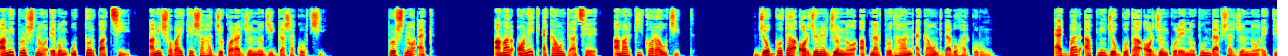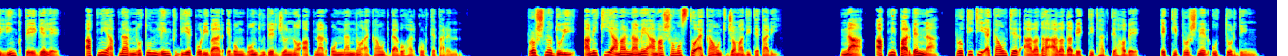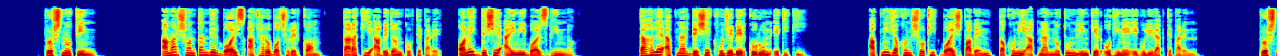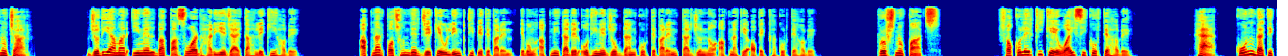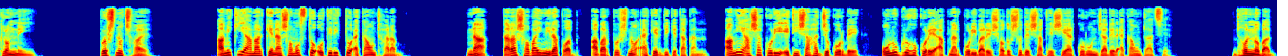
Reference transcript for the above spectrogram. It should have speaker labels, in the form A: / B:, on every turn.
A: আমি প্রশ্ন এবং উত্তর পাচ্ছি, আমি সবাইকে সাহায্য করার জন্য জিজ্ঞাসা করছি। প্রশ্ন এক, আমার অনেক অ্যাকাউন্ট আছে, আমার কি করা উচিত? যোগ্যতা অর্জনের জন্য আপনার প্রধান অ্যাকাউন্ট ব্যবহার করুন। একবার আপনি যোগ্যতা অর্জন করে নতুন ব্যবসার জন্য একটি লিঙ্ক পেয়ে গেলে, আপনি আপনার নতুন লিঙ্ক দিয়ে পরিবার এবং বন্ধুদের জন্য আপনার অন্যান্য অ্যাকাউন্ট ব্যবহার করতে পারেন। প্রশ্ন দুই, আমি কি আমার নামে আমার সমস্ত অ্যাকাউন্ট জমা দিতে পারি? না, আপনি পারবেন না। প্রতিটি অ্যাকাউন্টের আলাদা আলাদা ব্যক্তি থাকতে হবে। একটি প্রশ্নের উত্তর দিন। প্রশ্ন তিন, আমার সন্তানদের বয়স আঠারো বছরের কম, তারা কি আবেদন করতে পারে? অনেক দেশে আইনি বয়স ভিন্ন। তাহলে আপনার দেশে খুঁজে বের করুন এটি কি? আপনি যখন সঠিক বয়স পাবেন, তখনই আপনার নতুন লিঙ্কের অধীনে এগুলি রাখতে পারেন। প্রশ্ন চার। যদি আমার ইমেল বা পাসওয়ার্ড হারিয়ে যায় তাহলে কি হবে? আপনার পছন্দের যে কেউ লিঙ্কটি পেতে পারেন এবং আপনি তাদের অধীনে যোগদান করতে পারেন তার জন্য আপনাকে অপেক্ষা করতে হবে। প্রশ্ন পাঁচ। সকলের কি কে ওয়াইসি করতে হবে? হ্যাঁ কোন ব্যতিক্রম নেই। প্রশ্ন ছয়। আমি কি আমার কেনা সমস্ত অতিরিক্ত অ্যাকাউন্ট হারাব? না, তারা সবাই নিরাপদ। আবার প্রশ্ন একের দিকে তাকান। আমি আশা করি এটি সাহায্য করবে, অনুগ্রহ করে আপনার পরিবারের সদস্যদের সাথে শেয়ার করুন যাদের অ্যাকাউন্ট আছে। ধন্যবাদ।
